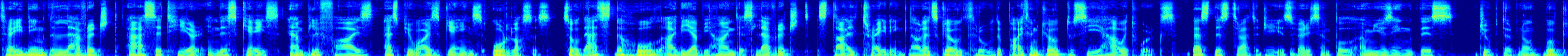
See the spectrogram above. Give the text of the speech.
trading the leveraged asset here in this case amplifies SPY's gains or losses. So that's the whole idea behind this leveraged style trading. Now let's go through the Python code to see how it works. That's the strategy. It's very simple. I'm using this Jupyter notebook.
